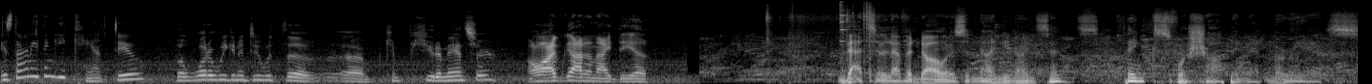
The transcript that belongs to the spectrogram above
Is there anything he can't do? But what are we gonna do with the uh, computer mancer? Oh, I've got an idea. That's $11.99. Thanks for shopping at Maria's.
